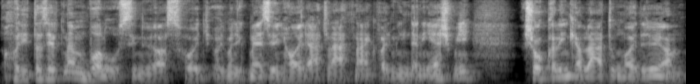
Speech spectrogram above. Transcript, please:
hogy itt azért nem valószínű az, hogy, hogy mondjuk mezőnyhajrát látnánk, vagy minden ilyesmi, sokkal inkább látunk majd egy olyan,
